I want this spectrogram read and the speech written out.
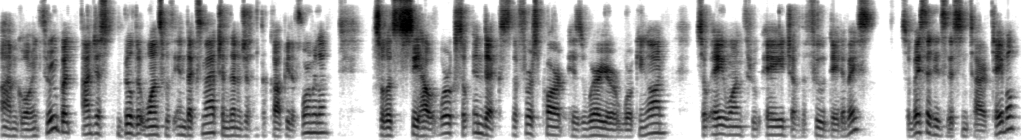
I'm going through, but I just build it once with index match, and then I just have to copy the formula. So let's see how it works. So index, the first part is where you're working on. So A1 through H of the food database. So basically it's this entire table.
